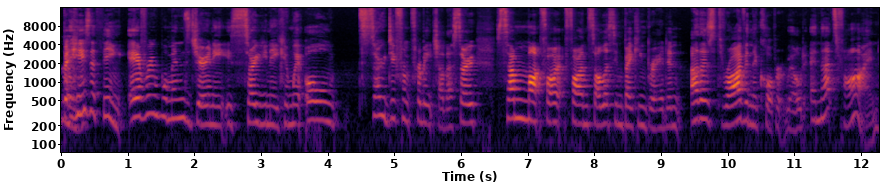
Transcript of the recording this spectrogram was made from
But mm. here's the thing every woman's journey is so unique, and we're all so different from each other. So some might fi- find solace in baking bread, and others thrive in the corporate world, and that's fine.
